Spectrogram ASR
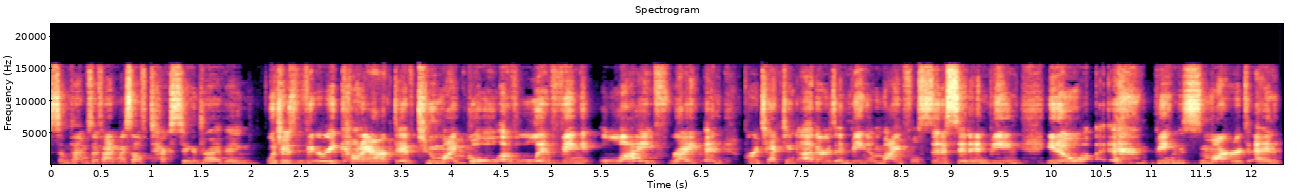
sometimes I find myself texting and driving, which is very counteractive to my goal of living life, right? And protecting others and being a mindful citizen and being, you know, being smart and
